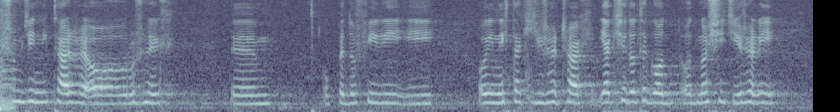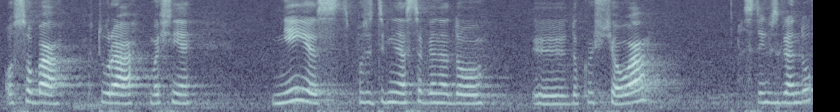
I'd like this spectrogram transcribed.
Piszą dziennikarze o różnych, ym, o pedofilii i o innych takich rzeczach. Jak się do tego od- odnosić, jeżeli osoba, która właśnie nie jest pozytywnie nastawiona do, y, do kościoła z tych względów,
